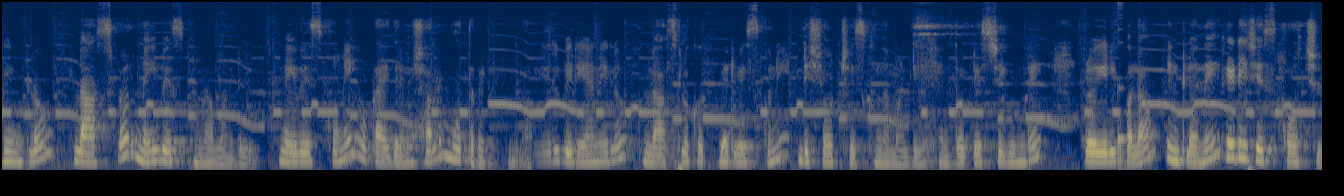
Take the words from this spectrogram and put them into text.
దీంట్లో లాస్ట్లో నెయ్యి వేసుకుందామండి. నెయ్యి వేసుకొని ఒక ఐదు నిమిషాలు మూత పెట్టుకుందాం. రొయ్యల బిర్యానీలో లాస్ట్లో కొత్తిమీర వేసుకొని డిష్ అవుట్ చేసుకుందామండి. ఎంతో టేస్టీగా ఉండే రొయ్యల పులావ్ ఇంట్లోనే రెడీ చేసుకోవచ్చు.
